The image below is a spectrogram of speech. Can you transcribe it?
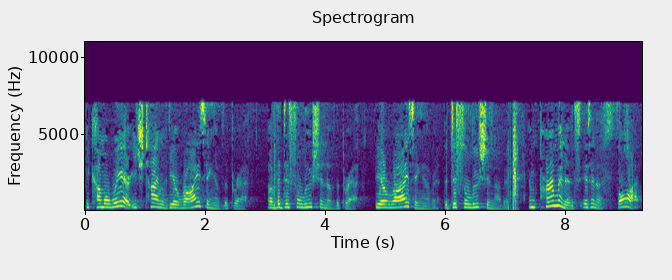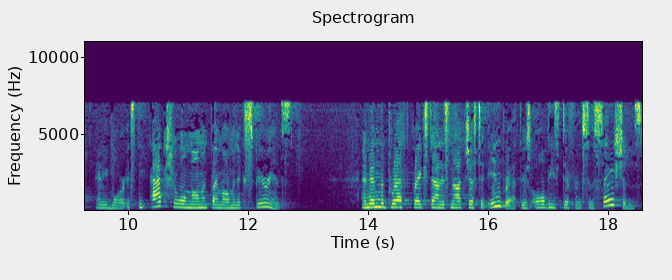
become aware each time of the arising of the breath, of the dissolution of the breath, the arising of it, the dissolution of it. Impermanence isn't a thought anymore, it's the actual moment by moment experience. And then the breath breaks down. It's not just an in-breath. There's all these different sensations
